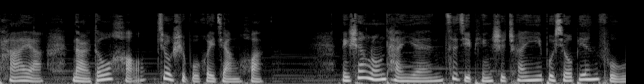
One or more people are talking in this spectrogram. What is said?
他呀，哪儿都好，就是不会讲话。”李尚龙坦言自己平时穿衣不修边幅，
